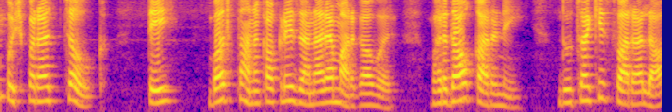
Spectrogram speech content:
पुष्पराज चौक ते बस स्थानकाकडे जाणाऱ्या मार्गावर भरधाव कारणे दुचाकी स्वाराला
